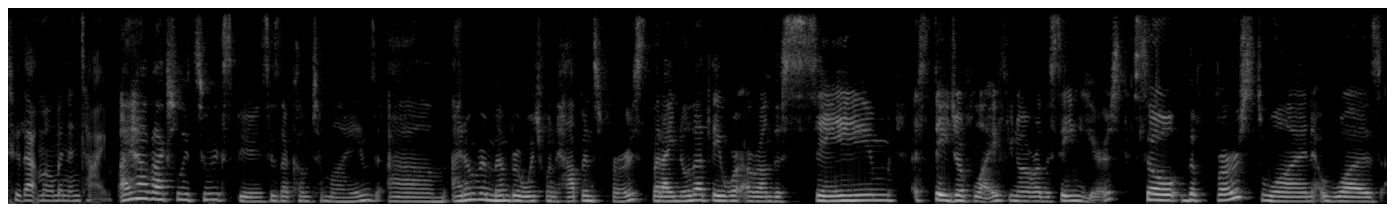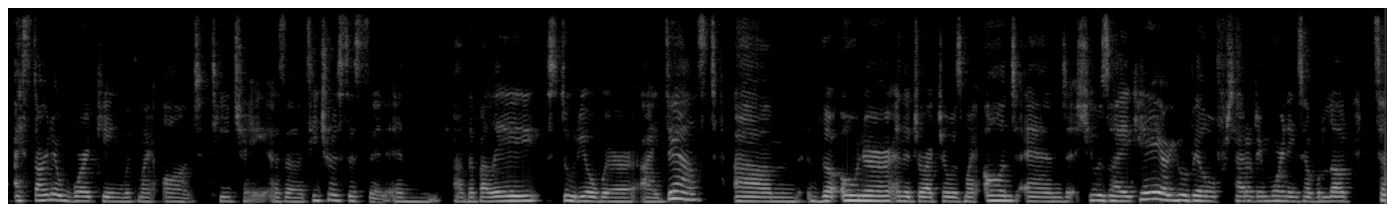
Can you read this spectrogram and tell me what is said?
to that moment in time. I have actually two experiences that come to mind. Um, I don't remember which one happened first, but I know that they were around the same stage of life, you know, around the same years. So the first one was I started working with my aunt teaching as a teacher assistant in uh, the ballet studio where I danced. Um, the owner and the director was my aunt, and she was like, "Hey, are you available for Saturday mornings? I would love to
